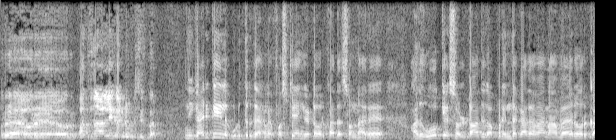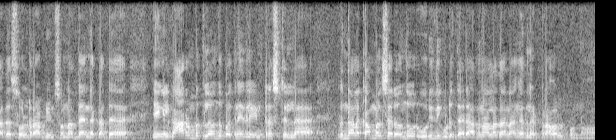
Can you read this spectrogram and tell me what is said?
ஒரு ஒரு ஒரு பத்து நாள்லயே கண்டுபிடிச்சிருப்பார். இன்னைக்கு அறிக்கையில் கொடுத்துருக்காங்களே ஃபர்ஸ்ட் என்கிட்ட ஒரு கதை சொன்னார். அது ஓகே சொல்லிட்டோம். அதுக்கப்புறம் இந்த கதை வேணாம் வேற ஒரு கதை சொல்கிறேன் அப்படின்னு சொன்னது தான் இந்த கதை. எங்களுக்கு ஆரம்பத்தில் வந்து பார்த்தீங்கன்னா இதில் இன்ட்ரெஸ்ட் இல்லை. இருந்தாலும் கமல் சார் வந்து ஒரு உறுதி கொடுத்தாரு. அதனால தான் நாங்கள் இதில் ட்ராவல் பண்ணோம்.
